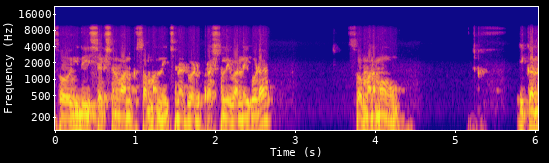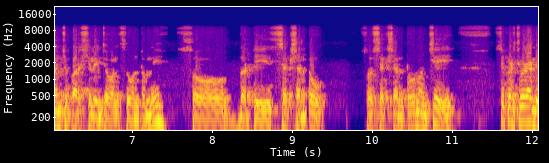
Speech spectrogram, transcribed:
సో ఇది సెక్షన్ వన్కు సంబంధించినటువంటి ప్రశ్నలు ఇవన్నీ కూడా. సో మనము ఇక్కడ నుంచి పరిశీలించవలసి ఉంటుంది. సో దట్ ఈ section two so section two నుంచి సో ఇక్కడ చూడండి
